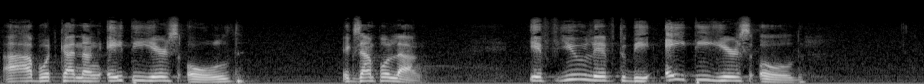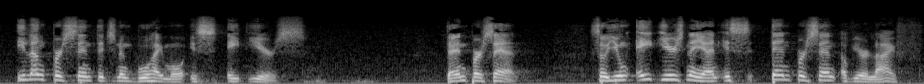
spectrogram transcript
aabot ka ng 80 years old, example lang, if you live to be 80 years old, ilang percentage ng buhay mo is 8 years? 10%. So yung 8 years na yan is 10% of your life.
